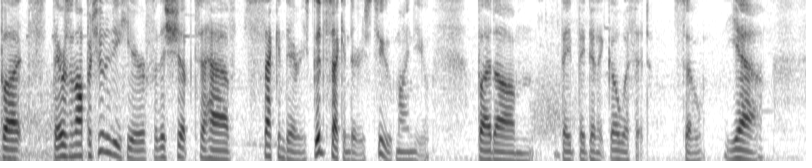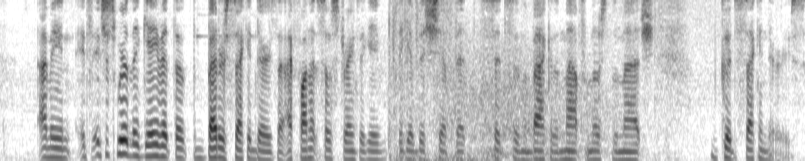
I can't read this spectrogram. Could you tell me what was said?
But there's an opportunity here for this ship to have secondaries. Good secondaries, too, mind you. But um, they, they didn't go with it. So, yeah. I mean, it's it's just weird they gave it the, the better secondaries. I find that so strange. They gave they give this ship that sits in the back of the map for most of the match good secondaries.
